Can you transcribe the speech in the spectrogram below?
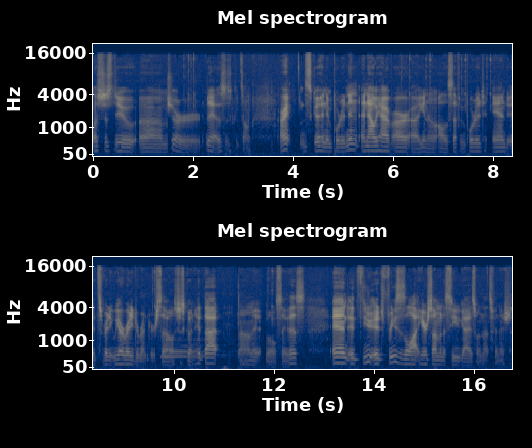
let's just do um, sure, yeah, this is a good song. Alright, let's go ahead and import it in, and now we have our, uh, you know, all the stuff imported, and it's ready, we are ready to render, so let's just go ahead and hit that, um, it will say this. And it, it freezes a lot here, so I'm going to see you guys when that's finished.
